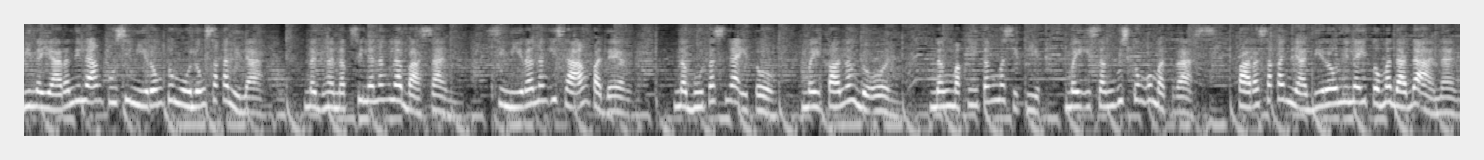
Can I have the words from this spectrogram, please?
binayaran nila ang kusinirong tumulong sa kanila. Naghanap sila ng labasan. Sinira ng isa ang pader. Nabutas nga ito, may tunnel doon. Nang makitang masikip, may isang gustong umatras. Para sa kanya di raw nila ito madadaanan.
